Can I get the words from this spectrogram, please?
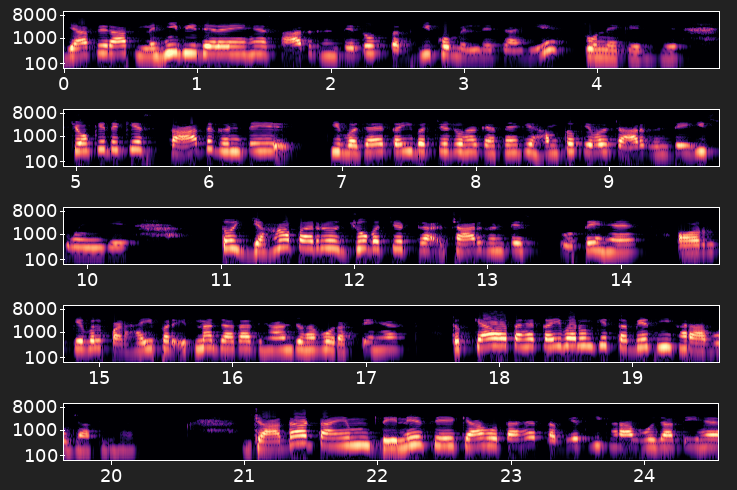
या फिर आप नहीं भी दे रहे हैं, सात घंटे तो सभी को मिलने चाहिए सोने के लिए। क्योंकि देखिए, सात घंटे की वजह कई बच्चे जो है कहते हैं कि हम तो केवल चार घंटे ही सोएँगे। तो यहाँ पर जो बच्चे चार घंटे सोते हैं और केवल पढ़ाई पर इतना ज़्यादा ध्यान जो है वो रखते हैं तो क्या होता है, कई बार उनकी तबीयत ही खराब हो जाती है। ज़्यादा टाइम देने से क्या होता है, तबीयत ही खराब हो जाती है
